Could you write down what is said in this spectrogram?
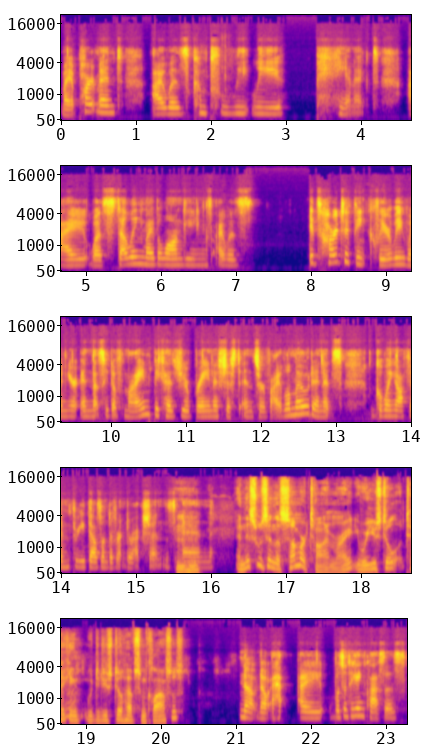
my apartment. I was completely panicked. I was selling my belongings. I was it's hard to think clearly when you're in that state of mind because your brain is just in survival mode and it's going off in 3000 different directions mm-hmm. and and this was in the summertime right were you still taking mm-hmm. did you still have some classes no no i wasn't taking classes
